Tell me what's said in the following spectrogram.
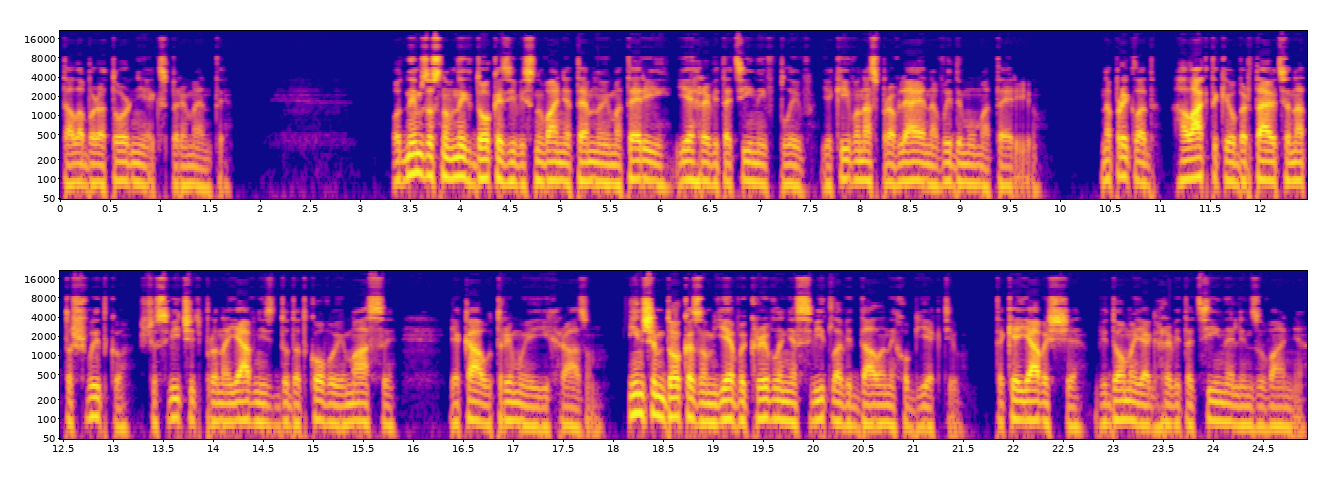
та лабораторні експерименти. Одним з основних доказів існування темної матерії є гравітаційний вплив, який вона справляє на видиму матерію. Наприклад, галактики обертаються надто швидко, що свідчить про наявність додаткової маси, яка утримує їх разом. Іншим доказом є викривлення світла віддалених об'єктів. Таке явище відоме як гравітаційне лінзування.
